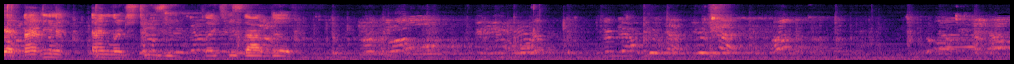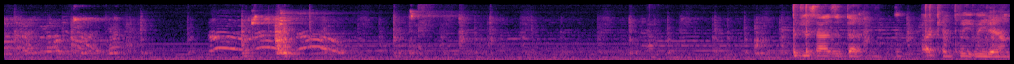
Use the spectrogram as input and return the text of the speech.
Yeah, 99 looks cheesy. Like he's that built. Just has it done uh, completely down.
